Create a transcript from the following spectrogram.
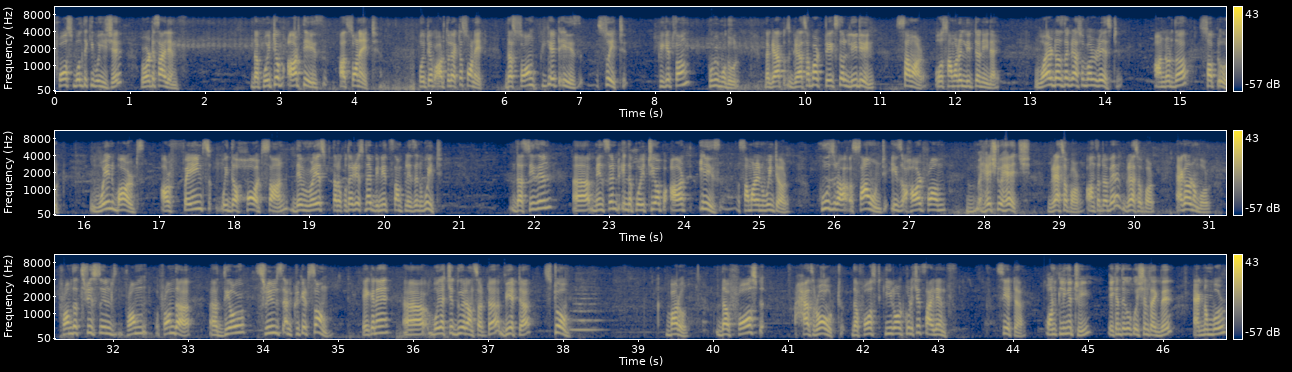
first বলতে কি বুঝিয়েছে? Wrought silence the poet of earth is a sonnet poet of earth হলো একটা sonnet the song cricket is sweet cricket song খুবই মধুর। The grasshopper takes the lead in summer ও সামারের লিডটা নিয়ে নেয়। Over rest under the soft wood when birds are faint with the hot sun they rest তারা কোথায় rest নেয়? Beneath some pleasant weed the season mentioned in the poetry of earth is summer and winter whose sound is heard from hedge to hedge grasshopper আনসারটা হবে grasshopper এগারো নম্বর. From the three shrills from from the দিওর thrills and cricket song এখানে বোঝাচ্ছে দুয়ের আনসারটা বিয়েরটা stove বারো. The first has wrought the first কি রউট করেছে সাইলেন্স সি এটা অন ক্লিং এ ট্রি এখান থেকেও কোয়েশ্চেন থাকবে। এক নম্বর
